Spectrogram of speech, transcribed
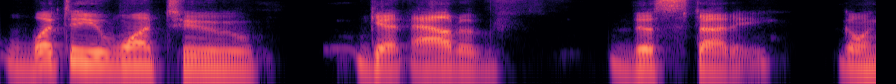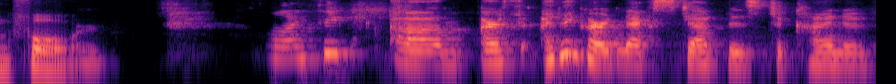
what do you want to get out of this study going forward? Well, I think um, our I think our next step is to kind of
